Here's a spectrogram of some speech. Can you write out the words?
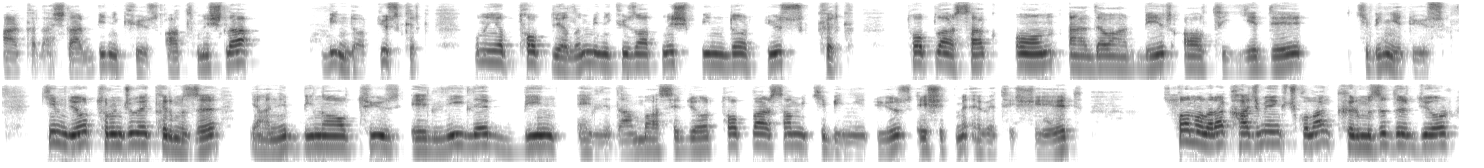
arkadaşlar 1260 ile 1440. Bunu yap toplayalım. 1260 1440. Toplarsak 10 elde var 1 6 7 2700. Kim diyor? Turuncu ve kırmızı yani 1650 ile 1050'den bahsediyor. Toplarsam 2700 eşit mi? Evet eşit. Son olarak hacmi en küçük olan kırmızıdır diyor.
